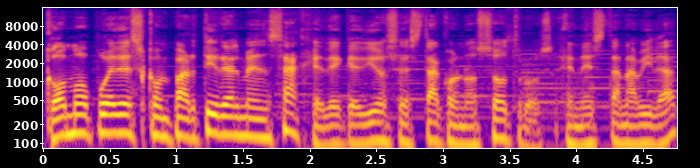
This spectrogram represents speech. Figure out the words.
¿Cómo puedes compartir el mensaje de que Dios está con nosotros en esta Navidad?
